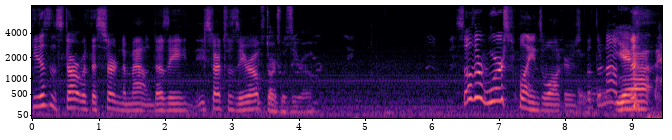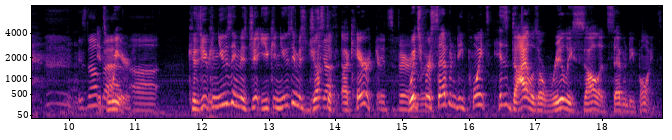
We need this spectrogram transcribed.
he doesn't start with a certain amount, does he? He starts with zero. It starts with zero. So they're worse planeswalkers, but they're not. Yeah, he's not. It's bad. weird. Uh, because you can use him as ju- you can use him as just got- a, a character. it's very. Which for 70 points, his dial is a really solid 70 points.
